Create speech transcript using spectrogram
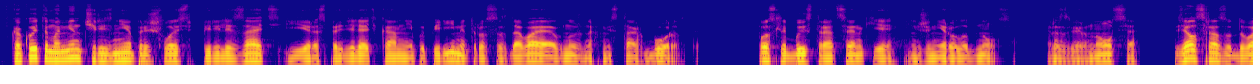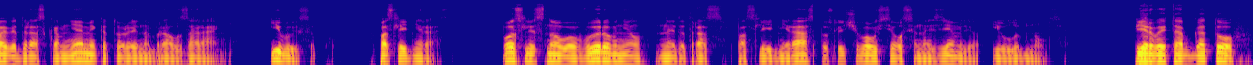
В какой-то момент через нее пришлось перелезать и распределять камни по периметру, создавая в нужных местах борозды. После быстрой оценки инженер улыбнулся, развернулся, взял сразу два ведра с камнями, которые набрал заранее, и высыпал. В последний раз. После снова выровнял, на этот раз в последний раз, после чего уселся на землю и улыбнулся. Первый этап готов,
